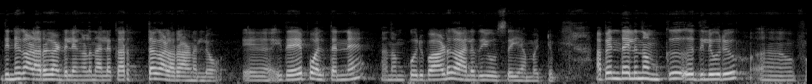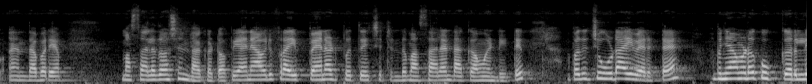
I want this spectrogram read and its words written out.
ഇതിന്റെ കളർ കണ്ടില്ല? നിങ്ങൾ നല്ല കറുത്ത കളറാണല്ലോ. ഇതേപോലെ തന്നെ നമുക്ക് ഒരുപാട് കാലം ഇത് യൂസ് ചെയ്യാൻ പറ്റും. അപ്പോൾ എന്തായാലും നമുക്ക് ഇതിലൊരു എന്താ പറയുക മസാല ദോശ ഉണ്ടാക്കട്ടോ. അപ്പോൾ ഞാൻ ആ ഒരു ഫ്രൈ പാൻ അടുപ്പത്ത് വെച്ചിട്ടുണ്ട് മസാല ഉണ്ടാക്കാൻ വേണ്ടിയിട്ട്. അപ്പോൾ അത് ചൂടായി വരട്ടെ. അപ്പോൾ ഞാൻ ഇവിടെ കുക്കറിൽ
